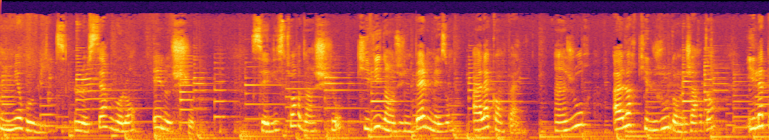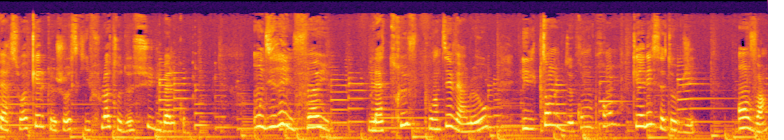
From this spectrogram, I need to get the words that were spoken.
numéro 8, le cerf-volant et le chiot. C'est l'histoire d'un chiot qui vit dans une belle maison à la campagne. Un jour, alors qu'il joue dans le jardin, il aperçoit quelque chose qui flotte au-dessus du balcon. On dirait une feuille. La truffe pointée vers le haut, il tente de comprendre quel est cet objet. En vain,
